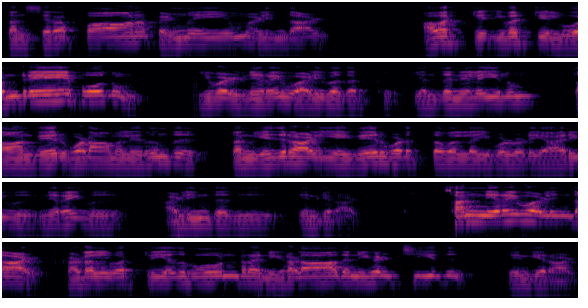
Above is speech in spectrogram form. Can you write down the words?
தன் சிறப்பான பெண்மையையும் அழிந்தாள். அவற்றில் இவற்றில் ஒன்றே போதும் இவள் நிறைவு அழிவதற்கு. எந்த நிலையிலும் தான் வேறுபடாமல் இருந்து தன் எதிராளியை வேறுபடுத்த வல்ல இவளுடைய அறிவு நிறைவு அழிந்தது என்கிறாள். தன் நிறைவு அழிந்தாள். கடல் வற்றியது போன்ற நிகழாத நிகழ்ச்சி இது என்கிறாள்.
